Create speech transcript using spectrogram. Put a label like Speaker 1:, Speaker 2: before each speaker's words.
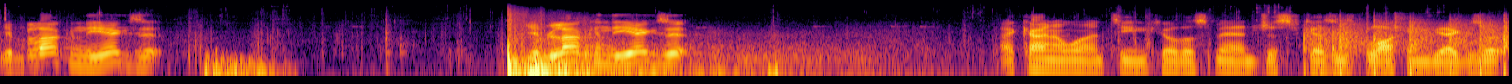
Speaker 1: You're blocking the exit. You're blocking the exit. I kind of want to team kill this man just because he's blocking the exit.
